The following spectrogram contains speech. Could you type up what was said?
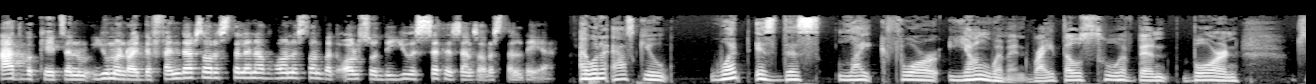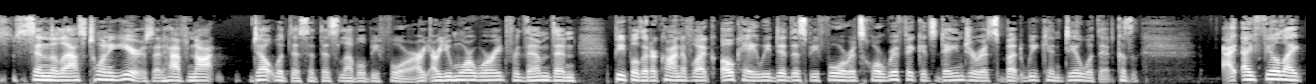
advocates and human rights defenders are still in Afghanistan, but also the U.S. citizens are still there. I want to ask you, what is this like for young women, right? Those who have been born in the last 20 years that have not dealt with this at this level before. Are, are you more worried for them than people that are kind of like, okay, we did this before. It's horrific. It's dangerous, but we can deal with it. Cause I, I feel like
